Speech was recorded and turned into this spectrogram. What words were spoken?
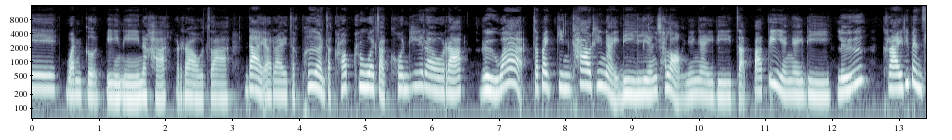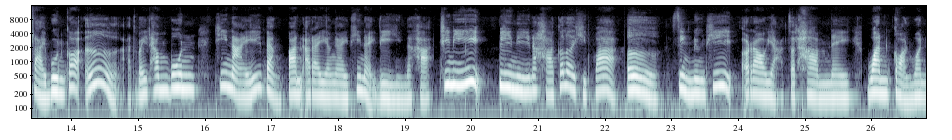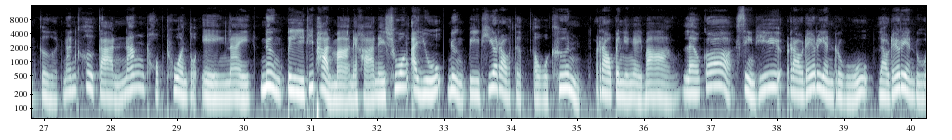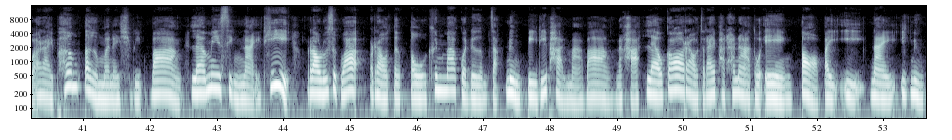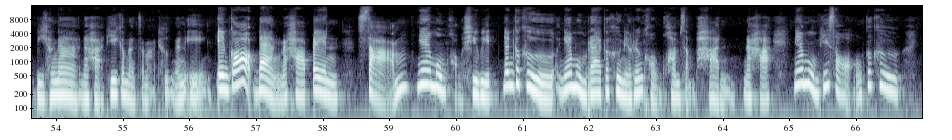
วันเกิดปีนี้นะคะ เราจะได้อะไรจากเพื่อนจากครอบครัวจากคนที่เรารัก หรือว่าจะไปกินข้าวที่ไหนดีเลี้ยงฉลองยังไงดี จัดปาร์ตี้ยังไงดี หรือใครที่เป็นสายบุญก็เออ อาจจะไปทำบุญที่ไหนแบ่งปันอะไรยังไงที่ไหนดีนะคะ ทีนี้ปีนี้นะคะก็เลยคิดว่า เออ สิ่งหนึ่งที่เราอยากจะทำในวันก่อนวันเกิด นั่นก็คือการนั่งทบทวนตัวเองใน 1 ปีที่ผ่านมานะคะ ในช่วงอายุ 1 ปีที่เราเติบโตขึ้น เราเป็นยังไงบ้าง แล้วก็สิ่งที่เราได้เรียนรู้ เราได้เรียนรู้อะไรเพิ่มเติมมาในชีวิตบ้าง แล้วมีสิ่งไหนที่เรารู้สึกว่าเราเติบโตขึ้นมากกว่าเดิมจาก 1 ปีที่ผ่านมาบ้างนะคะ แล้วก็เราจะได้พัฒนาตัวเองต่อไปอีกในอีก 1 ปีข้างหน้านะคะ ที่กำลังจะมาถึงนั่นเอง เอมก็แบ่งนะคะเป็น 3 แง่มุมของชีวิต นั่นก็คือแง่มุมแรกก็คือในเรื่องของความสัมพันธ์นะคะ แง่มุมที่ 2 ก็คือ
